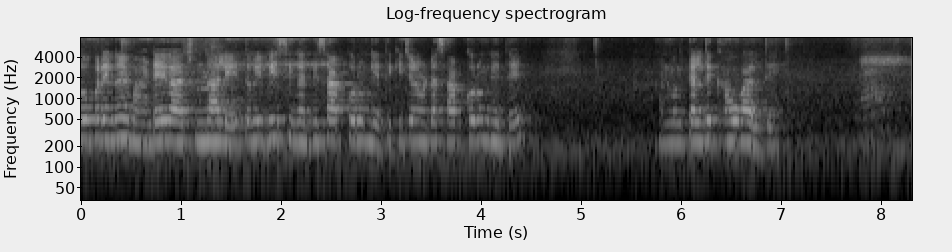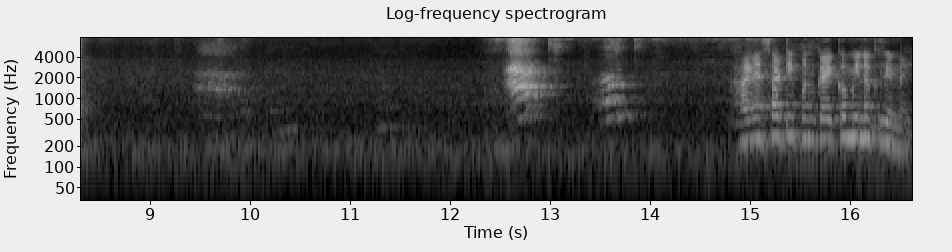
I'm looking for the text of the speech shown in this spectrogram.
तोपर्यंत मी भांडे घासून झाले तर मी बेसिंग आणि साफ करून घेते किचन वाटा साफ करून घेते. आणि मग त्याला ते खाऊ घालते. खाण्यासाठी पण काही कमी नखरे नाही.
